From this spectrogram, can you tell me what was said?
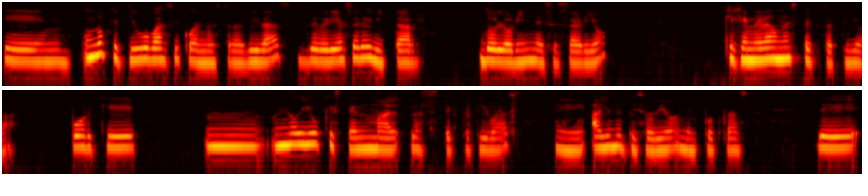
que mm, un objetivo básico en nuestras vidas debería ser evitar dolor innecesario que genera una expectativa, porque mm, no digo que estén mal las expectativas. Eh, hay un episodio en el podcast de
